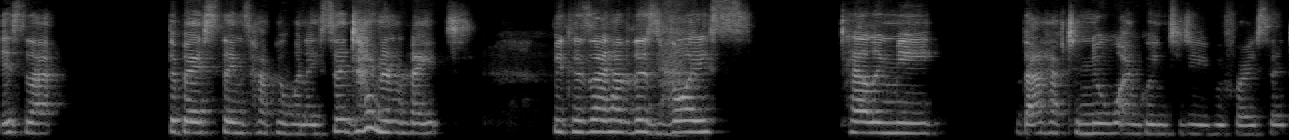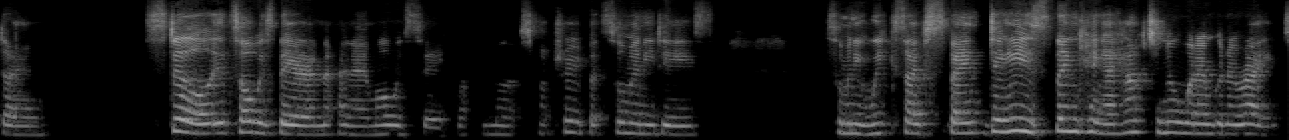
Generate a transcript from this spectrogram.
is that the best things happen when I sit down and write, because I have this voice telling me that I have to know what I'm going to do before I sit down. Still it's always there and, and i'm always saying well no that's not true but so many days so many weeks i've spent days thinking i have to know what i'm going to write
